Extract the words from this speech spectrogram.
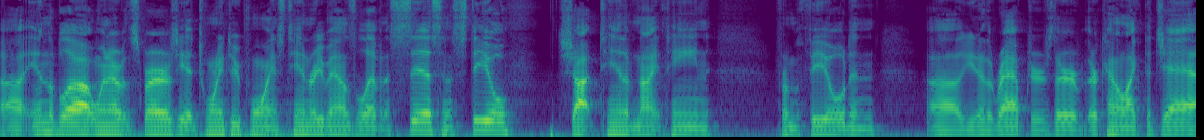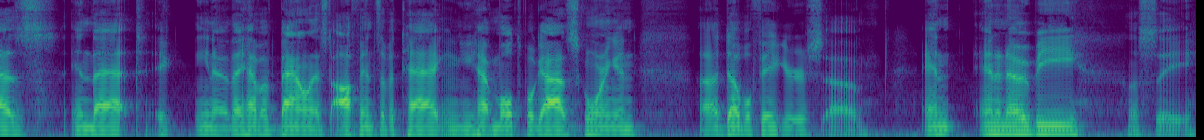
uh, in the blowout win over the Spurs, he had 22 points, 10 rebounds, 11 assists, and a steal. Shot 10 of 19 from the field, and uh, you know the Raptors. They're they're kind of like the Jazz in that it, you know they have a balanced offensive attack, and you have multiple guys scoring in uh, double figures. Uh, and Anunoby, let's see.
